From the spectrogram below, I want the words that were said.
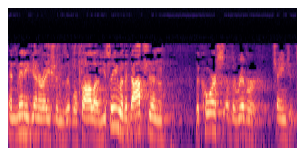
And many generations that will follow. You see, with adoption, the course of the river changes.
